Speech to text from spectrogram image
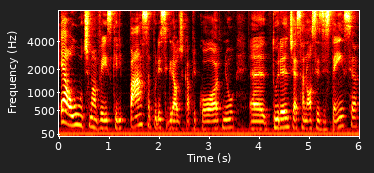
é a última vez que ele passa por esse grau de Capricórnio uh, durante essa nossa existência.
